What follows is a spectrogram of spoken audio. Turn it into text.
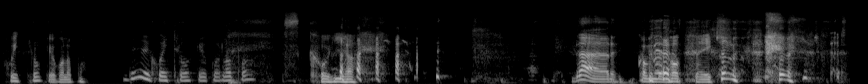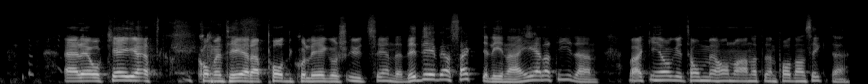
Skittråkig att kolla på. Du är skittråkig att kolla på. Skoja. Där kom det en hot take. är det okej att kommentera poddkollegors utseende? Det är det vi har sagt Elina hela tiden. Varken jag eller Tommy har något annat än poddansikte.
